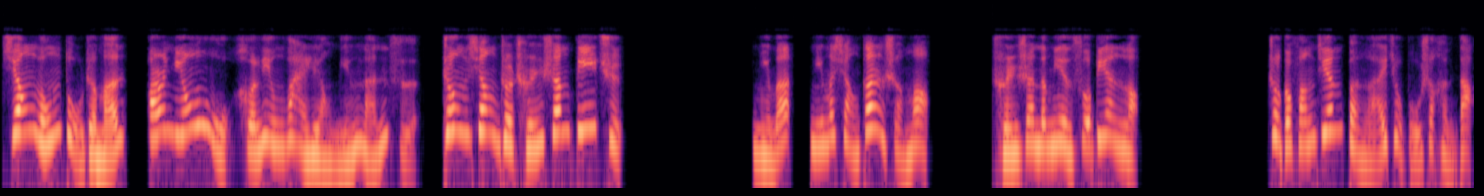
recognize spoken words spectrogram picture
江龙堵着门，而牛武和另外两名男子正向着陈山逼去。你们，你们想干什么？陈山的面色变了。这个房间本来就不是很大，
